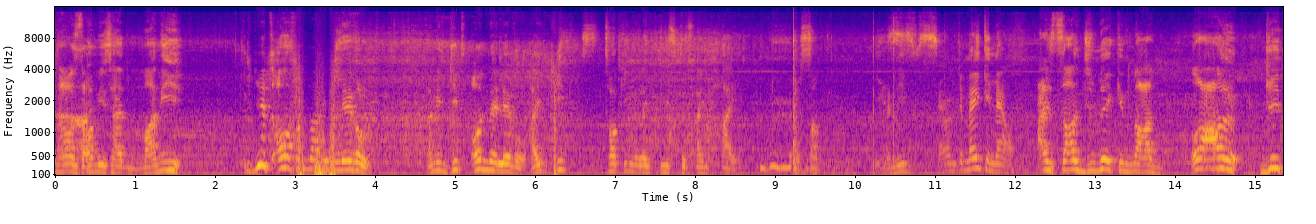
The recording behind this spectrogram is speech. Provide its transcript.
No zombies had money. Get off my Level. I mean, get on my level. I keep talking like this because I'm high or something. I need. Sound Jamaican now. I sound Jamaican man. Ah, get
